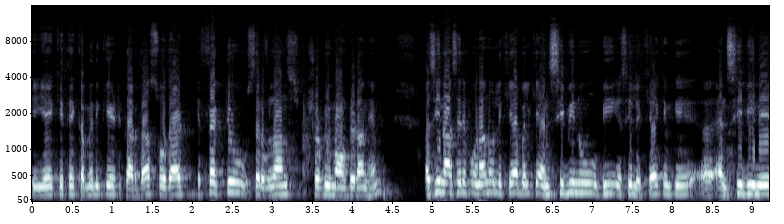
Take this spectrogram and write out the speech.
ਕਿ ਇਹ ਕਿਤੇ ਕਮਿਊਨੀਕੇਟ ਕਰਦਾ so that effective surveillance should be mounted on him ਅਸੀਂ ਨਾ ਸਿਰਫ ਉਹਨਾਂ ਨੂੰ ਲਿਖਿਆ, ਬਲਕਿ ਐਨਸੀਬੀ ਨੂੰ ਵੀ ਅਸੀਂ ਲਿਖਿਆ, ਕਿਉਂਕਿ ਐਨਸੀਬੀ ਨੇ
